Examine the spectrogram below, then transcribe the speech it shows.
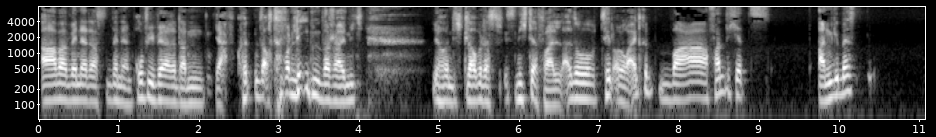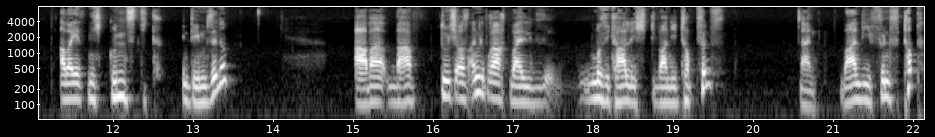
Aber wenn er das, wenn er ein Profi wäre, dann ja, könnten sie auch davon leben wahrscheinlich. Ja, und ich glaube, das ist nicht der Fall. Also 10 Euro Eintritt war, fand ich jetzt angemessen, aber jetzt nicht günstig in dem Sinne. Aber war durchaus angebracht, weil musikalisch waren die Top 5. Nein, waren die 5 Top.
